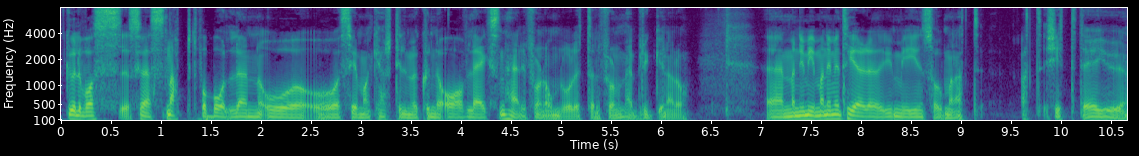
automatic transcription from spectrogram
skulle vara sådär snabbt på bollen och, och se om man kanske till och med kunde avlägsna härifrån området eller från de här bryggorna. Då. Eh, men ju mer man inventerade ju mer insåg man att, att shit, det är ju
